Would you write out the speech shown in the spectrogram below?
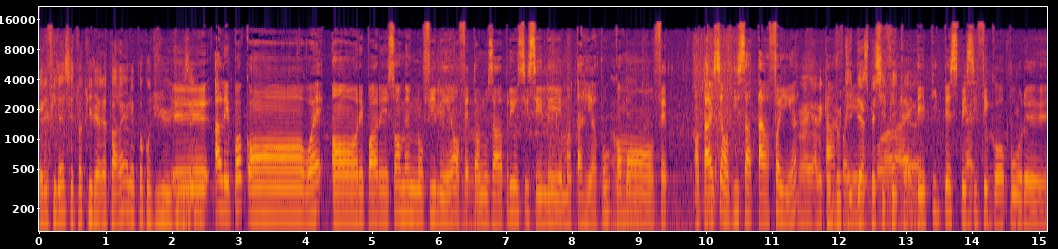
Et les filets, c'est toi qui les réparais à l'époque où tu utilisais Euh, à l'époque, on, ouais, on réparait sans même nos filets. hein. En fait, on nous a appris aussi, c'est les matahiapo. Comment on fait En Tahitien, on dit ça tafaï. Hein? Ouais, avec bien spécifique. voilà, euh, Des petites pièces spécifiques quoi, pour euh,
